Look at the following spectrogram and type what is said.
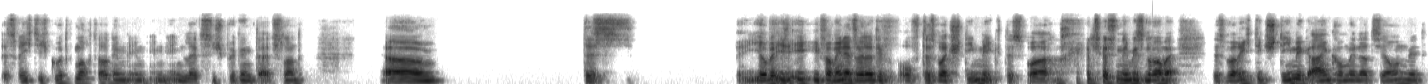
das richtig gut gemacht hat im, im, im letzten Spiel gegen Deutschland. Ähm, das, ja, aber ich, ich, ich, verwende jetzt relativ oft das Wort stimmig. Das war, das nehme ich nochmal. Das war richtig stimmig, auch in Kombination mit,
